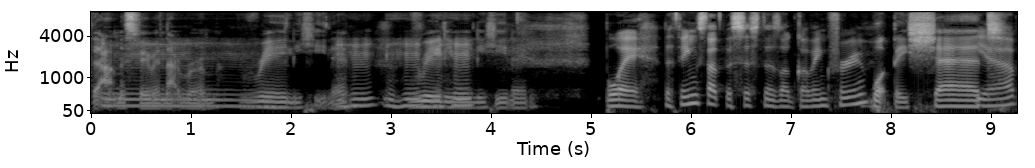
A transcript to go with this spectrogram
the atmosphere in that room Mm. really healing Mhm, really mhm. really healing Boy, the things that the sisters are going through. what they shared Yep.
